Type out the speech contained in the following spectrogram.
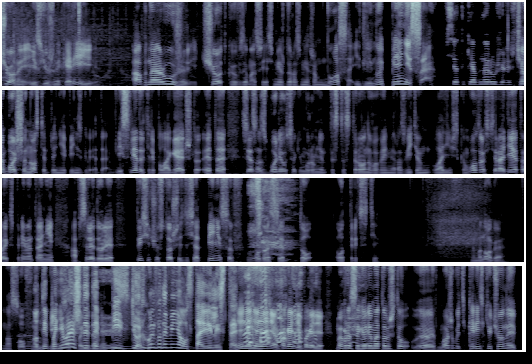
Ученые из Южной Кореи обнаружили четкую взаимосвязь между размером носа и длиной пениса. Все-таки обнаружили, что... Чем больше нос, тем длиннее пенис, говорят, да. Исследователи полагают, что это связано с более высоким уровнем тестостерона во время развития в младенческом возрасте. Ради этого эксперимента они обследовали 1160 пенисов в возрасте до от 30. Много носов. Но и ты понимаешь, что это пиздец? Хуй вы на меня уставились-то? Не-не-не, погоди, погоди. Мы просто говорим о том, что, э, может быть, корейские ученые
